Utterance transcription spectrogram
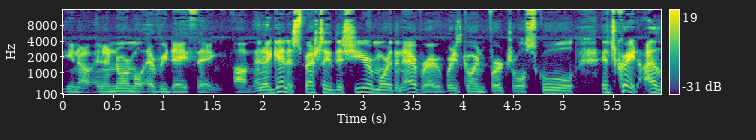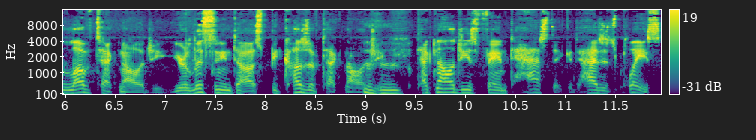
you know, in a normal everyday thing. Um, and again, especially this year more than ever, everybody's going virtual school. It's great. I love technology. You're listening to us because of technology. Mm-hmm. Technology is fantastic. It has its place,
